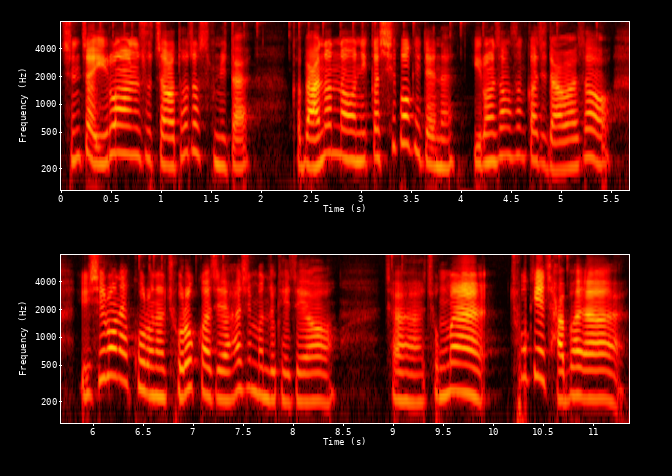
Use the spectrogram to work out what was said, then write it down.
진짜 이런 숫자가 터졌습니다. 그 만 원 넣으니까 10억이 되는 이런 상승까지 나와서 이 실온에코로나 졸업까지 하신 분들 계세요. 자, 정말 초기에 잡아야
